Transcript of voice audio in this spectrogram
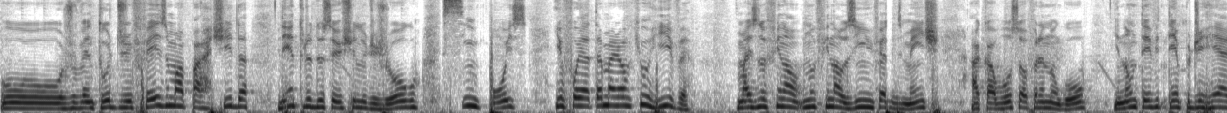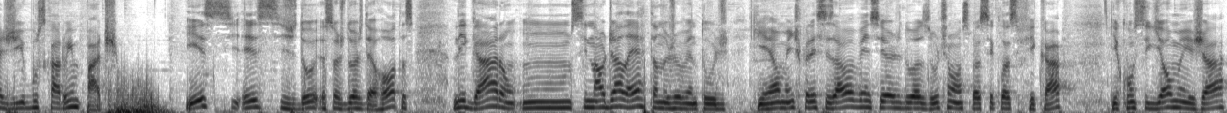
O Juventude fez uma partida dentro do seu estilo de jogo, se impôs e foi até melhor que o River. Mas no, final, no finalzinho, infelizmente, acabou sofrendo um gol e não teve tempo de reagir e buscar o empate. Esse, esses dois, essas duas derrotas ligaram um sinal de alerta no Juventude que realmente precisava vencer as duas últimas para se classificar e conseguir almejar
